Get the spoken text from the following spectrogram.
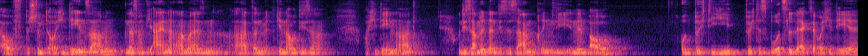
auf bestimmte Orchideensamen. Und das ist wirklich eine Ameisenart dann mit genau dieser Orchideenart. Und die sammeln dann diese Samen, bringen die in den Bau und durch, die, durch das Wurzelwerk der Orchidee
